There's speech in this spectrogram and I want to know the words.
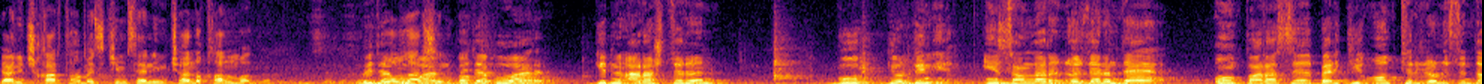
Yani çıkartamayız. Kimsenin imkanı kalmadı. Bir de bu Bunlar var, şimdi bir bak- de bu var. Gidin araştırın. Bu gördüğün insanların üzerinde 10 parası belki 10 trilyon üstünde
